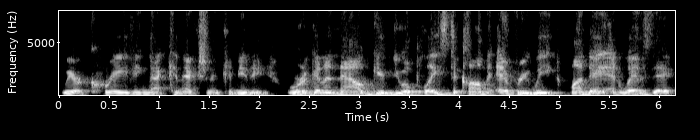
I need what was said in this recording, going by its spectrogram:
We are craving that connection and community. We're going to now give you a place to come every week, Monday and Wednesday,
